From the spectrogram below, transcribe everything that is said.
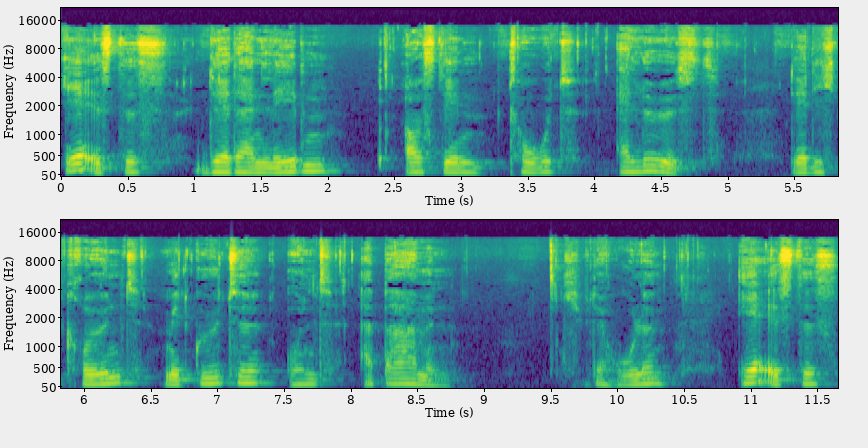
er ist es, der dein Leben aus dem Tod erlöst, der dich krönt mit Güte und Erbarmen. Ich wiederhole, er ist es,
